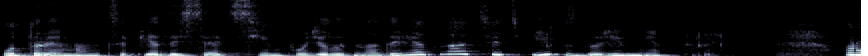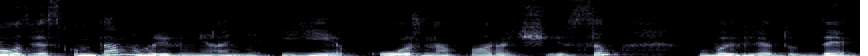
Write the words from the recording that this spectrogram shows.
Отримаємо це 57 поділити на 19, х дорівнює 3. Розв'язком даного рівняння є кожна пара чисел вигляду, де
